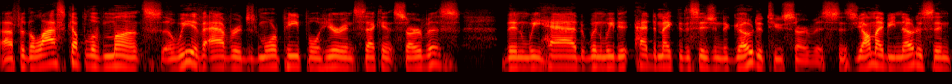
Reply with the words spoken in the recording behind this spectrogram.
Uh, for the last couple of months, uh, we have averaged more people here in second service than we had when we had to make the decision to go to two services. Y'all may be noticing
